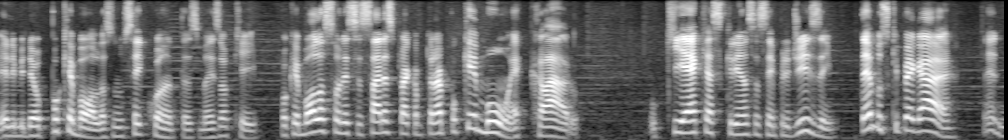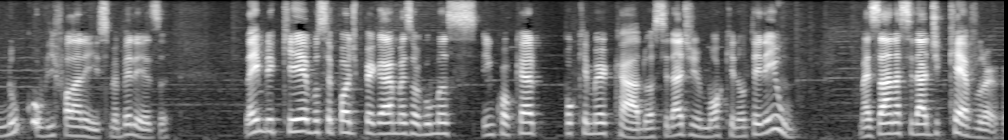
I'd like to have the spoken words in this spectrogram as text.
Ele me deu Pokébolas, não sei quantas, mas ok. Pokébolas são necessárias para capturar Pokémon, é claro. O que é que as crianças sempre dizem? Temos que pegar. É, nunca ouvi falar nisso, mas beleza. Lembre que você pode pegar mais algumas em qualquer Pokémercado. A cidade de Mok não tem nenhum. Mas há na cidade de Kevlar,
